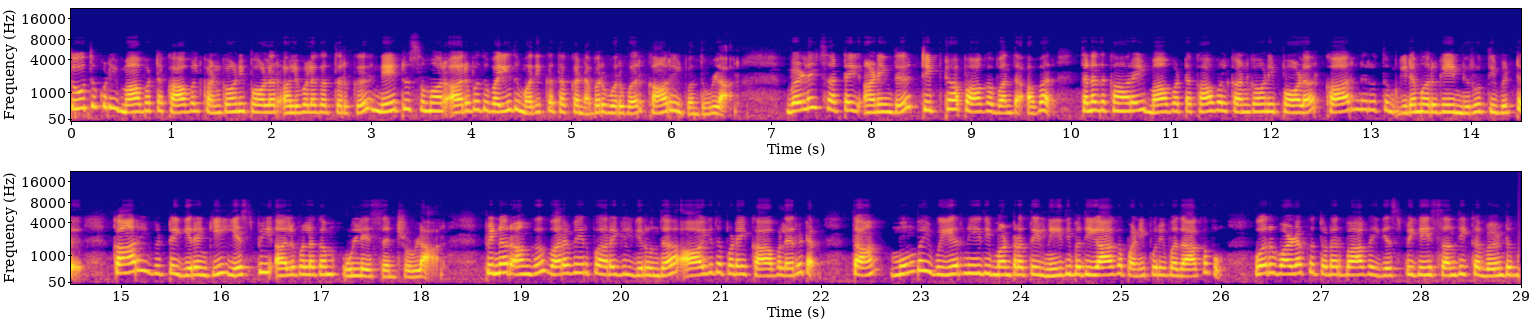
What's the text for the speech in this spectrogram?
தூத்துக்குடி மாவட்ட காவல் கண்காணிப்பாளர் அலுவலகத்திற்கு நேற்று சுமார் அறுபது வயது மதிக்கத்தக்க நபர் ஒருவர் காரில் வந்துள்ளார். வெள்ளை சட்டை அணிந்து டிப்டாப்பாக வந்த அவர் தனது காரை மாவட்ட காவல் கண்காணிப்பாளர் கார் நிறுத்தும் இடமருகே நிறுத்திவிட்டு காரை விட்டு இறங்கி எஸ்பி அலுவலகம் உள்ளே சென்றுள்ளார். பின்னர் அங்கு வரவேற்பு அறையில் இருந்த ஆயுதப்படை காவலரிடம் தான் மும்பை உயர்நீதிமன்றத்தில் நீதிபதியாக பணிபுரிவதாகவும் ஒரு வழக்கு தொடர்பாக எஸ்பியை சந்திக்க வேண்டும்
